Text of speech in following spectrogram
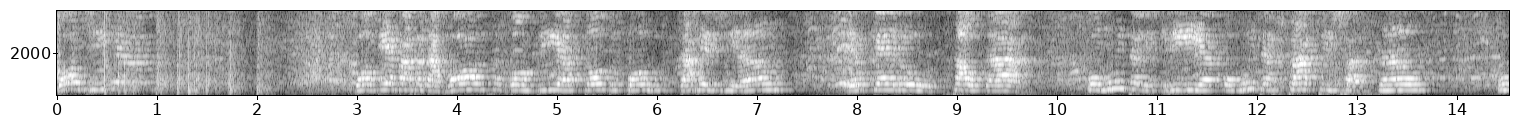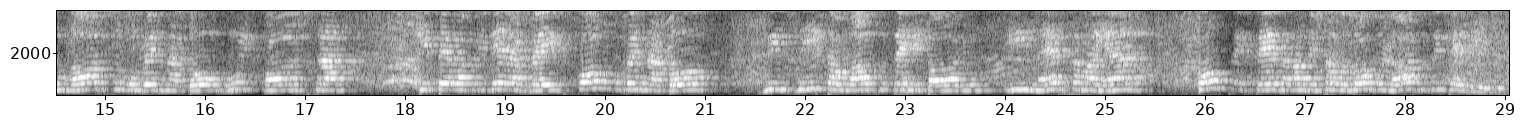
Bom dia. Bom dia, Praça da Roça. Bom dia a todo o povo da região. Eu quero saudar com muita alegria, com muita satisfação, o nosso governador Rui Costa, que pela primeira vez, como governador, visita o nosso território e nessa manhã, com certeza, nós estamos orgulhosos e felizes.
